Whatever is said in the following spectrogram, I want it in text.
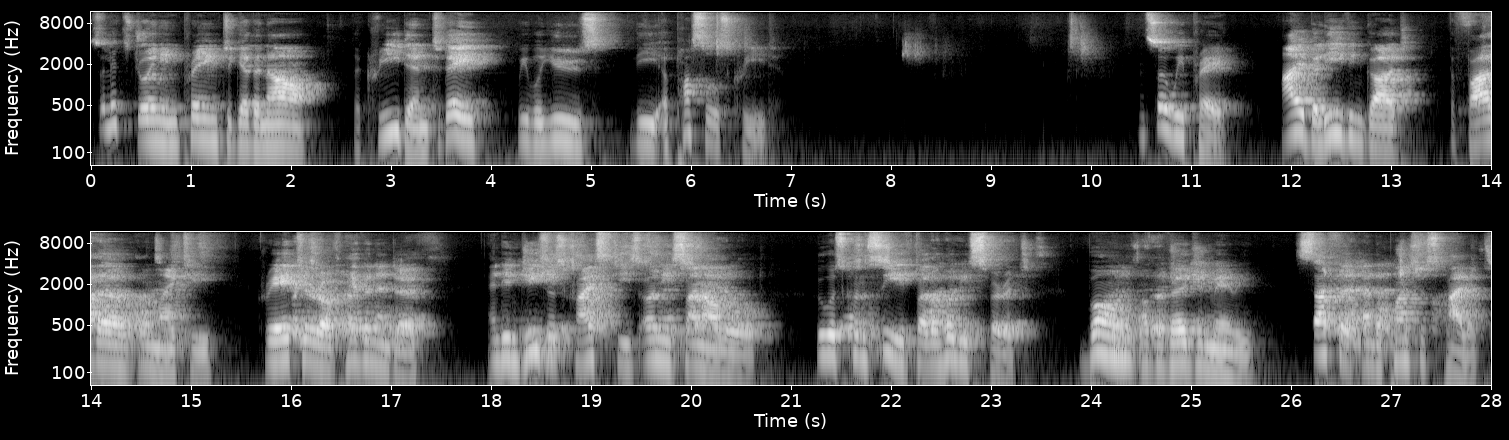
So let's join in praying together now the Creed, and today we will use the Apostles' Creed. And so we pray I believe in God, the Father Almighty, creator of heaven and earth, and in Jesus Christ, his only Son, our Lord, who was conceived by the Holy Spirit, born of the Virgin Mary, suffered under Pontius Pilate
